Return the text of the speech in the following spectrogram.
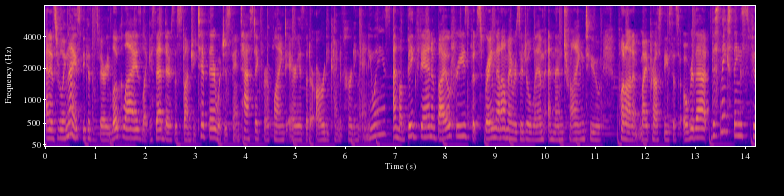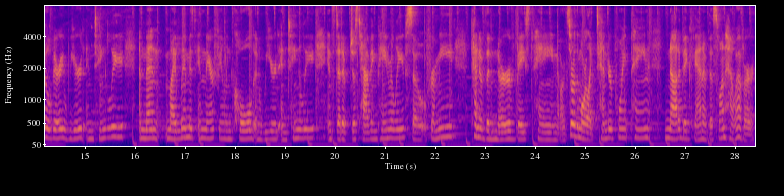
And it's really nice because it's very localized. Like I said, there's the spongy tip there, which is fantastic for applying to areas that are already kind of hurting anyways. I'm a big fan of BioFreeze, but spraying that on my residual limb and then trying to put on my prosthesis over that, this makes things feel very weird and tingly and then my limb is in there feeling cold and weird and tingly instead of just having pain relief. So for me, kind of the nerve-based pain or sort of the more like tender point pain, not a big fan of this one. However,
